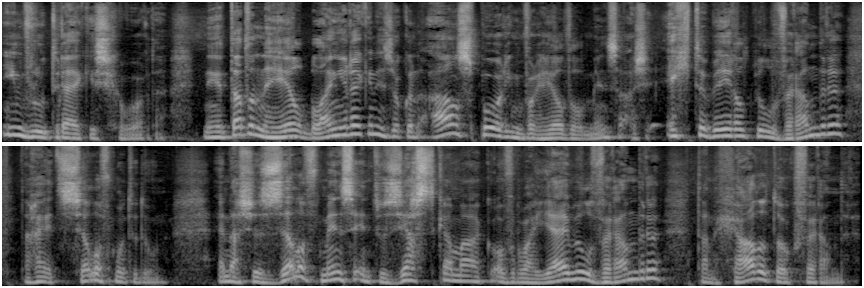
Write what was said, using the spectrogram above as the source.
invloedrijk is geworden. Ik denk dat dat een heel belangrijke is, ook een aansporing voor heel veel mensen. Als je echt de wereld wil veranderen, dan ga je het zelf moeten doen. En als je zelf mensen enthousiast kan maken over wat jij wil veranderen, dan gaat het ook veranderen.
